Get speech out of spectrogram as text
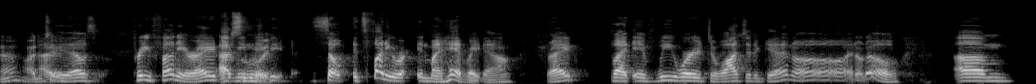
yeah. I do I too. mean, that was pretty funny, right? Absolutely. I mean, maybe so it's funny in my head right now, right? But if we were to watch it again, oh, I don't know. Um,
